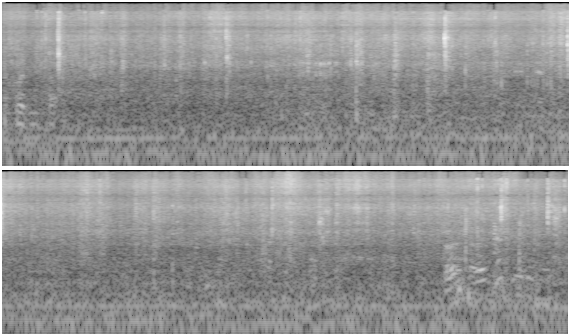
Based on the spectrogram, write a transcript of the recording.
Накладница. Да?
